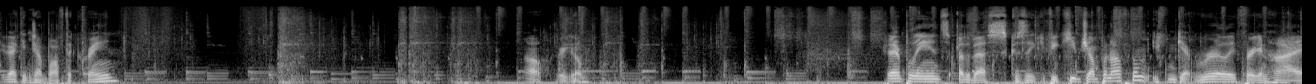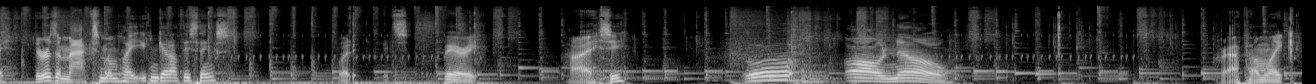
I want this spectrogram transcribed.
Maybe I can jump off the crane. Oh, here we go. Trampolines are the best because like, if you keep jumping off them, you can get really friggin' high. There is a maximum height you can get off these things, but it's very high. See? Oh, oh no! Crap! I'm like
